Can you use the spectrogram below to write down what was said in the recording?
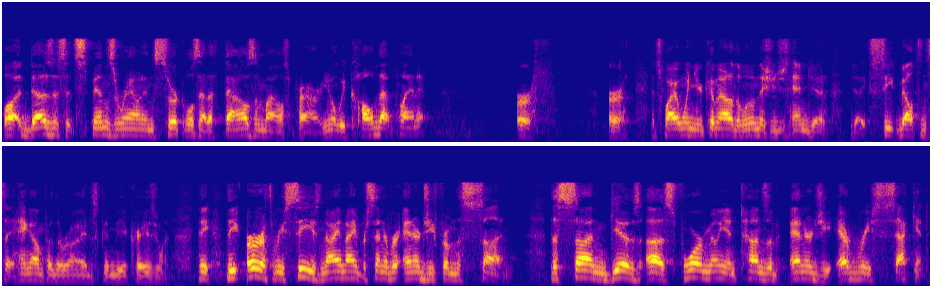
While it does this, it spins around in circles at 1,000 miles per hour. You know what we called that planet? Earth. Earth. That's why when you come out of the womb, they should just hand you like seat belts and say, hang on for the ride. It's going to be a crazy one. The, the Earth receives 99% of her energy from the sun. The sun gives us 4 million tons of energy every second.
